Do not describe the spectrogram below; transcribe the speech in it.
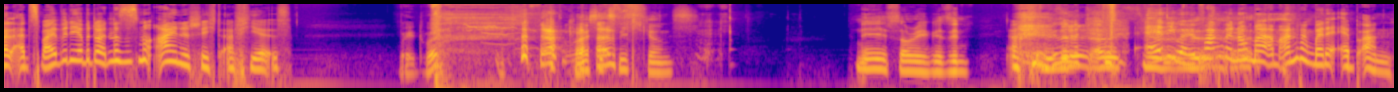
Weil A2 würde ja bedeuten, dass es nur eine Schicht A4 ist. Wait, what? Ich weiß jetzt nicht ganz. Nee, sorry, wir sind. Okay, wir sind, anyway, fangen wir nochmal am Anfang bei der App an.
